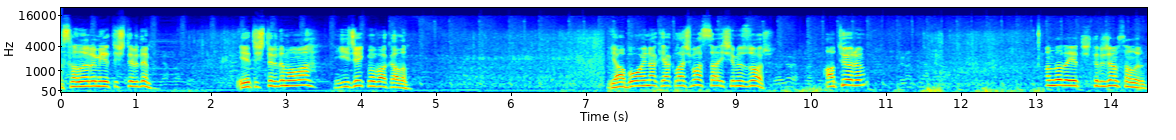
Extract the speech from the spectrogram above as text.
Vallahi sanırım yetiştirdim. Yetiştirdim ama yiyecek mi bakalım. Ya bu oynak yaklaşmazsa işimiz zor. Atıyorum. Şu anda da yetiştireceğim sanırım.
